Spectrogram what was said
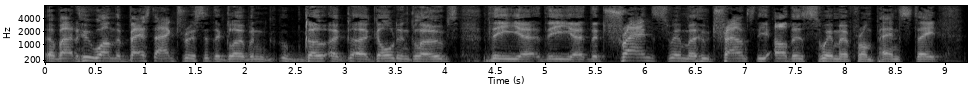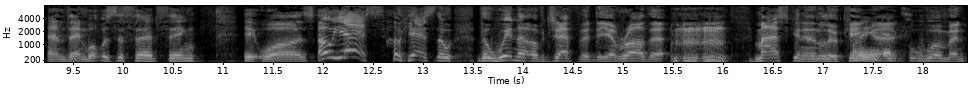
about who won the Best Actress at the Globe and, Glo- uh, uh Golden Globes, the uh, the uh, the trans swimmer who trounced the other swimmer from Penn State, and then what was the third thing? It was oh yes, oh yes, the the winner of Jeopardy, a rather masculine looking oh, yes. uh, woman.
